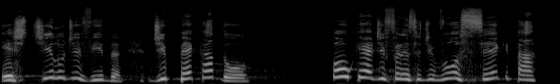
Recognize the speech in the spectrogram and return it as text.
Estilo de vida de pecador. Qual que é a diferença de você que está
